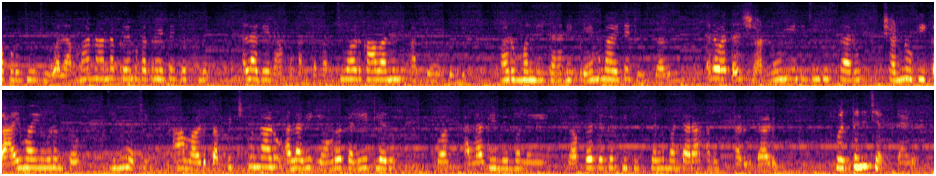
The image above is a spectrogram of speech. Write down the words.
అప్పుడు చూచు వాళ్ళ అమ్మ నాన్న ప్రేమ కథనైతే చెప్తుంది. అలాగే నాకు అంత మంచివాడు కావాలని అంటూ ఉంటుంది. వాడు మళ్ళీ తనని ప్రేమగా అయితే చూస్తాడు. తర్వాత షన్నుని అయితే చూపిస్తారు. షన్నుకి గాయం ఇవ్వడంతో జిమ్ వచ్చి ఆ వాడు తప్పించుకున్నాడు. అలాగే ఎవరో తెలియట్లేదు. బాస్ అలాగే మిమ్మల్ని డాక్టర్ దగ్గరికి తీసుకెళ్ళమంటారా అని అడుగుతాడు. వద్దని చెప్తాడు.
